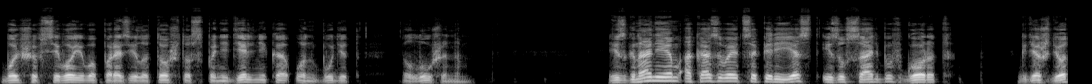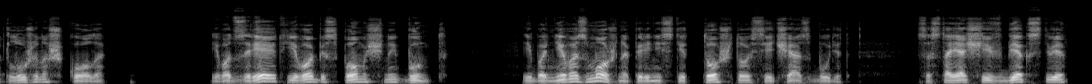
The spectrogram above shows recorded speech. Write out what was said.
Больше всего его поразило то, что с понедельника он будет Лужиным. Изгнанием оказывается переезд из усадьбы в город, где ждет Лужина школа. И вот зреет его беспомощный бунт, ибо невозможно перенести то, что сейчас будет, состоящий в бегстве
